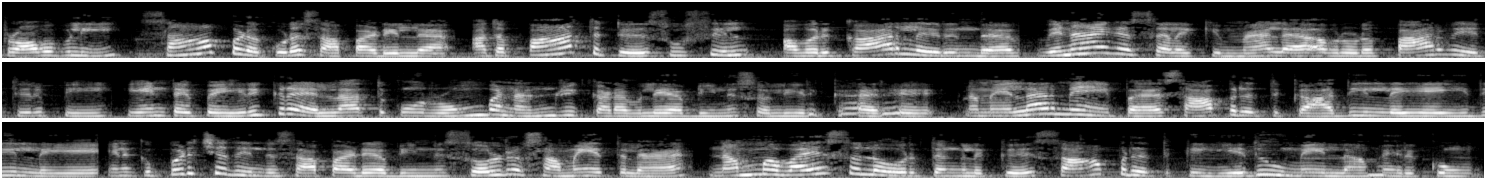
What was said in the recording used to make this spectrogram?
ப்ராபபிளி சாப்பிட கூட சாப்பாடு இல்ல. அத பார்த்துட்டு சுசில் அவர் கார்ல இருந்த விநாயகர் சிலைக்கு மேல அவரோட பார்வையை திருப்பி என்கிட்ட இப்ப இருக்கிற எல்லாத்துக்கும் ரொம்ப நன்றி கடவுளே அப்படின்னு சொல்லி இருக்காரு நம்ம எல்லாருமே இப்ப சாப்பிடறதுக்கு அது இல்லையே இது இல்லையே எனக்கு பிடிச்சது இந்த சாப்பாடு அப்படின்னு சொல்ற சமயத்துல நம்ம வயசுல ஒருத்தங்களுக்கு சாப்பிடறதுக்கு எதுவுமே இல்லாம இருக்கும்.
